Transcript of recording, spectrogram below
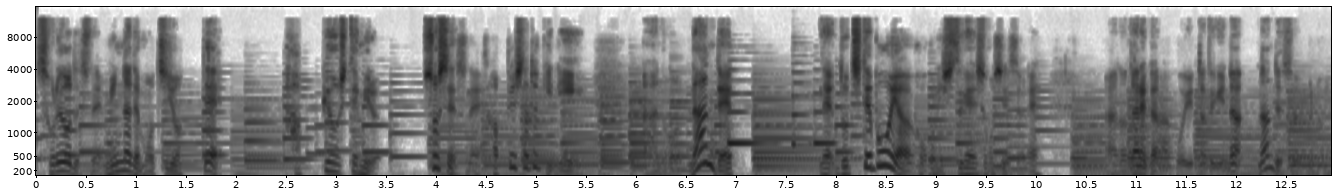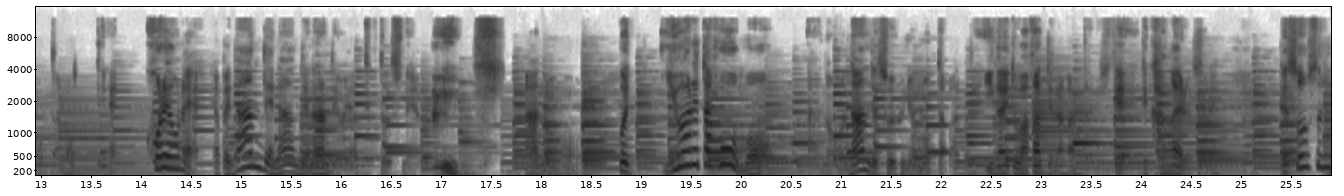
それをですね、みんなで持ち寄って発表してみる。そしてですね、発表したときに、あの、なんで？ね、どっちで坊やがここに出現してほしいですよね。あの、誰かがこう言ったときに、な、なんでそういうふうに思ったの？ってね。これをね、やっぱりなんでなんでなんでをやっていくとですね、あの、これ言われた方も、あの、なんでそういうふうに思ったかって意外と分かってなかったりして、で、考えるんですよね。で、そうする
